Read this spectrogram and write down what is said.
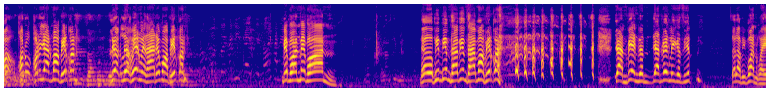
ขอขอขออนุญาตมอบเพชรก่อน เลือกเลือกเพลงไปทาเดี๋ยวมอบเพชรก่อน แม่พรแม่พรเดี๋ยวพิมพ์พิมพ์ถาพิมพ์ถามอบเพชรก่อนย่านเพ่งกันย่านเพ่งลิขสิทธิ์สำหรับพี่พรข่อย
